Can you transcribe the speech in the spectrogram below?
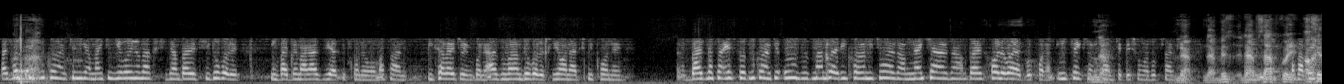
بعد فکر می‌کنم که میگم من که یه بار اینو بخشیدم. برای چی دوباره اینقدر من اذیت می‌کنه و مثلا بی‌توجهی می‌کنه. از اونم دوباره خیانت می‌کنه. بعد مثلا احساس می‌کنم که اون روز من باید این کارو می‌کردم نکردم بعد حالا باید بکنم. این فکر می‌کنم که به شما گفتم نه نه بز... نه صبر کنید. آخه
